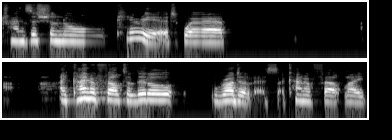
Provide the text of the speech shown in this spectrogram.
transitional period where i kind of felt a little rudderless. I kind of felt like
